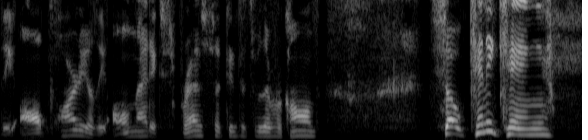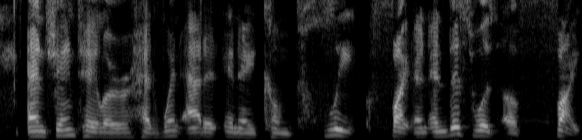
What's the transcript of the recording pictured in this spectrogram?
the All Party or the All Night Express. I think that's what they were called. So Kenny King and Shane Taylor had went at it in a complete fight, and and this was a fight,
